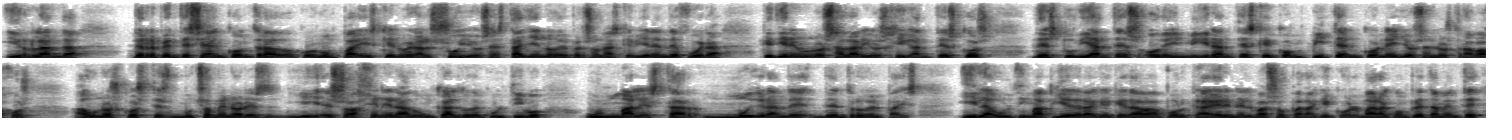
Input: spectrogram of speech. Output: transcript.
Irlanda de repente se ha encontrado con un país que no era el suyo, o sea, está lleno de personas que vienen de fuera, que tienen unos salarios gigantescos, de estudiantes o de inmigrantes que compiten con ellos en los trabajos a unos costes mucho menores y eso ha generado un caldo de cultivo, un malestar muy grande dentro del país. Y la última piedra que quedaba por caer en el vaso para que colmara completamente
